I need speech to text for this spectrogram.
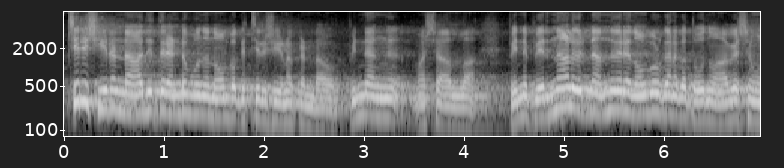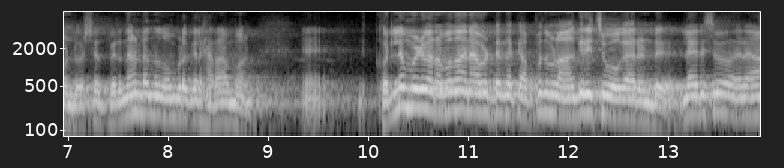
ഇച്ചിരി ക്ഷീണമുണ്ട്. ആദ്യത്തെ രണ്ട് മൂന്ന് നോമ്പൊക്കെ ഇച്ചിരി ക്ഷീണമൊക്കെ ഉണ്ടാവും. പിന്നെ അങ്ങ് മഷാ അല്ല പിന്നെ പെരുന്നാൾ വരുന്ന അന്ന് വരെ നോമ്പ് കൊടുക്കാനൊക്കെ തോന്നും. ആവേശമുണ്ട്. പക്ഷെ പെരുന്നാളിന്റെ അന്ന് നോമ്പ് കൊടുക്കൽ ഹറാമാണ്. കൊല്ലം മുഴുവൻ റമദാനാവട്ടെ എന്നൊക്കെ അപ്പം നമ്മൾ ആഗ്രഹിച്ചു പോകാറുണ്ട്. എല്ലാവരും ആ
